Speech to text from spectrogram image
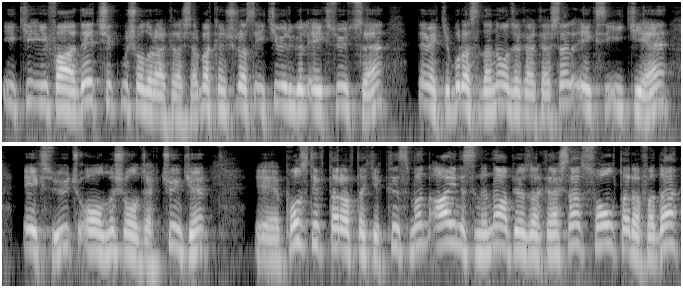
iki ifade çıkmış olur arkadaşlar. Bakın şurası 2 virgül eksi 3 ise demek ki burası da ne olacak arkadaşlar? Eksi 2'ye eksi 3 olmuş olacak. Çünkü e, pozitif taraftaki kısmın aynısını ne yapıyoruz arkadaşlar? Sol tarafa da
